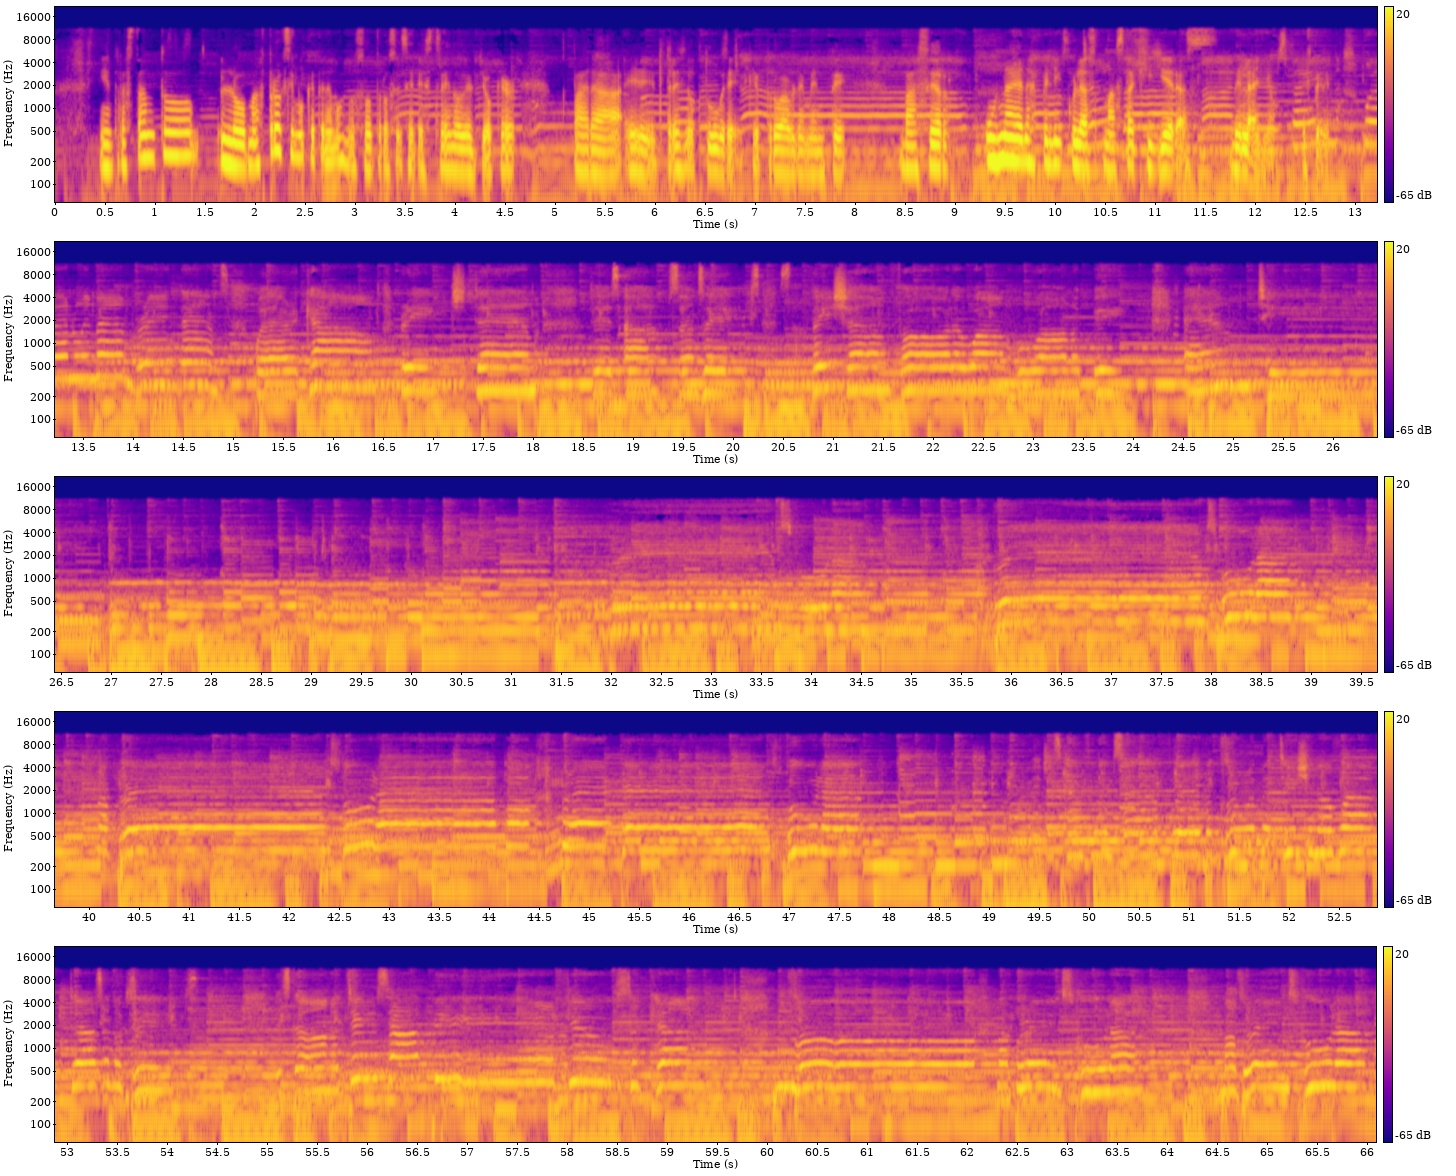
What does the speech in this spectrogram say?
Mientras tanto, lo más próximo que tenemos nosotros es el estreno del Joker para el 3 de octubre, que probablemente va a ser una de las películas más taquilleras del año. Esperemos. Brain's full up,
